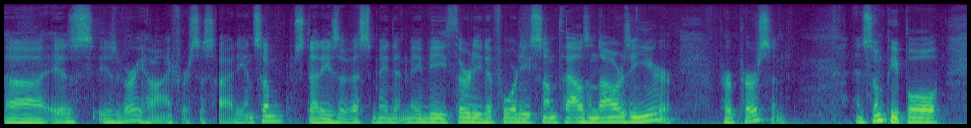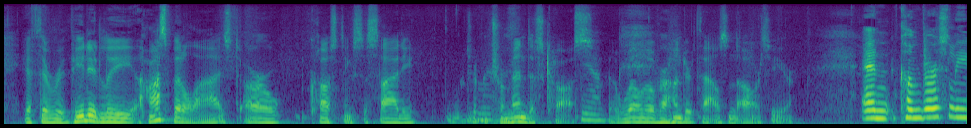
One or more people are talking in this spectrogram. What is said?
uh, is is very high for society. And some studies have estimated it may be 30 to 40 some thousand dollars a year per person. And some people, if they're repeatedly hospitalized, are costing society tremendous, tremendous costs, yeah. well over $100,000 a year. And conversely,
